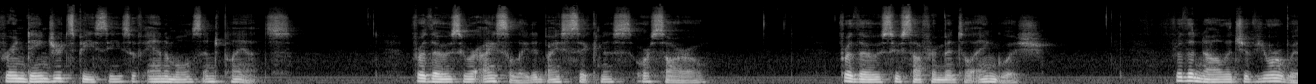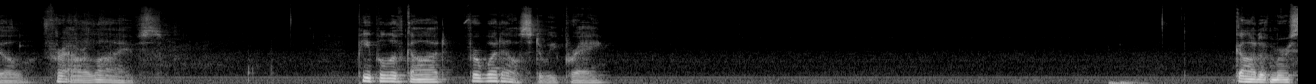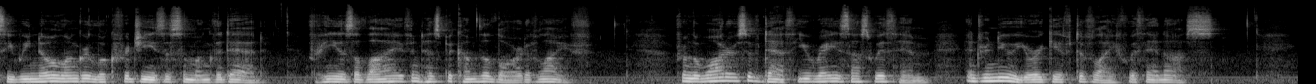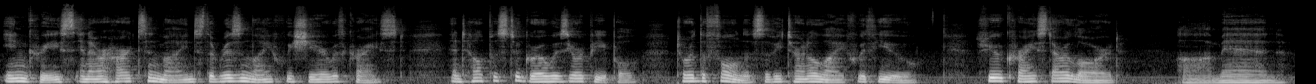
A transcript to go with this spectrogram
for endangered species of animals and plants, for those who are isolated by sickness or sorrow, for those who suffer mental anguish, for the knowledge of your will for our lives. People of God, for what else do we pray? God of mercy, we no longer look for Jesus among the dead, for he is alive and has become the Lord of life. From the waters of death you raise us with him and renew your gift of life within us. Increase in our hearts and minds the risen life we share with Christ, and help us to grow as your people toward the fullness of eternal life with you. Through Christ our Lord. Amen.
